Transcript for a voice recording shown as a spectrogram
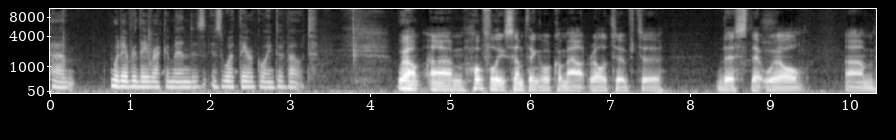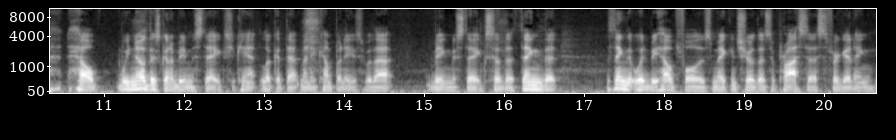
um, whatever they recommend is, is what they're going to vote. Well, um, hopefully something will come out relative to this that will um, help. We know there's going to be mistakes. You can't look at that many companies without being mistakes. So the thing that the thing that would be helpful is making sure there's a process for getting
